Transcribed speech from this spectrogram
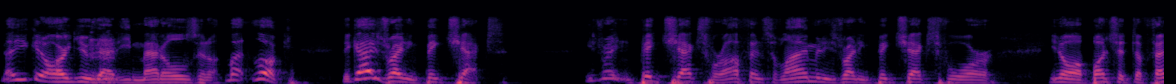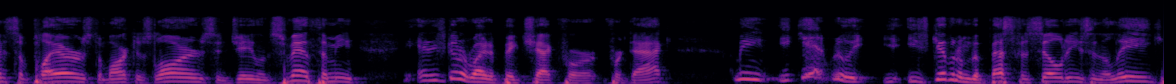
Now, you can argue mm-hmm. that he meddles, and but look, the guy's writing big checks. He's writing big checks for offensive linemen. He's writing big checks for, you know, a bunch of defensive players, DeMarcus Lawrence and Jaylon Smith. I mean, and he's going to write a big check for for Dak. I mean, he can't really. He's given them the best facilities in the league.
